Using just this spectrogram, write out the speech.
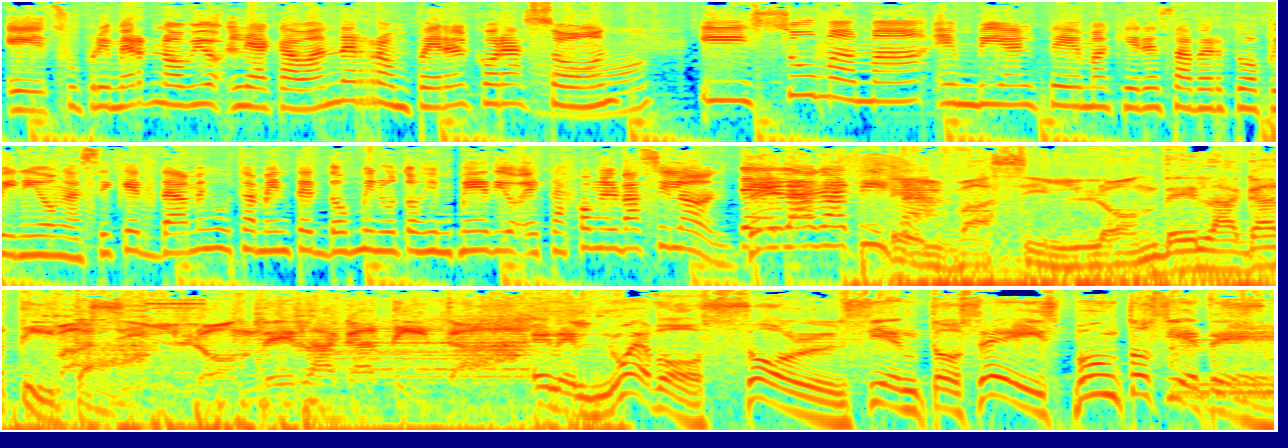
Eh, su primer novio le acaban de romper el corazón Oh. y su mamá envía el tema, quiere saber tu opinión. Así que dame justamente dos minutos y medio. Estás con el vacilón. De la gatita. El vacilón de la gatita. Vacilón de la gatita. En el nuevo Sol 106.7.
